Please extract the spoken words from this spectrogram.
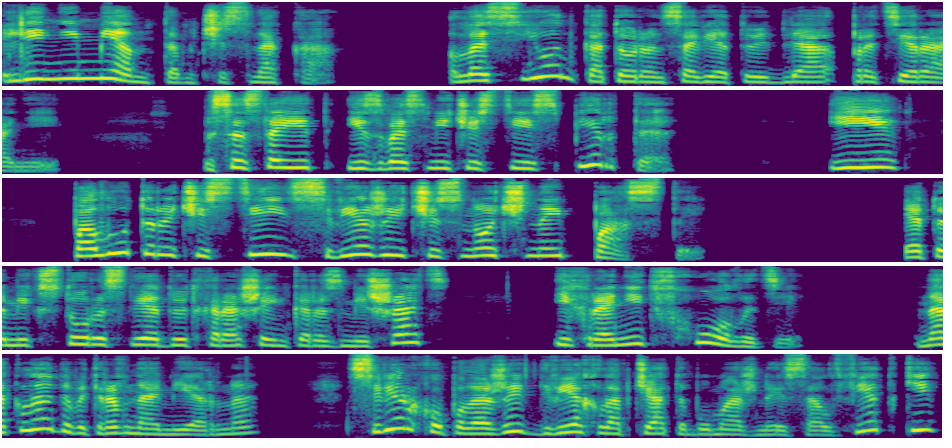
линементом чеснока. Лосьон, который он советует для протираний, состоит из восьми частей спирта и полутора частей свежей чесночной пасты. Эту микстуру следует хорошенько размешать и хранить в холоде, накладывать равномерно, сверху положить две хлопчатобумажные салфетки,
